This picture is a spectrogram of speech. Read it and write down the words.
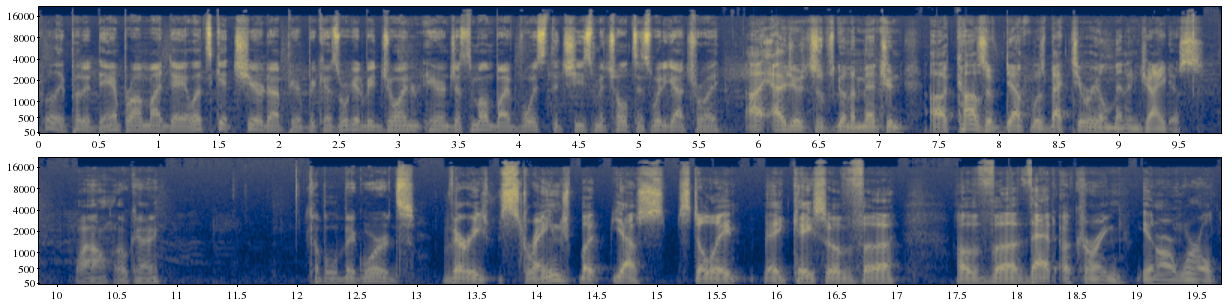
It's really put a damper on my day. Let's get cheered up here because we're going to be joined here in just a moment by voice of the Chiefs, Mitch Holthus. What do you got, Troy? I, I just was going to mention uh, cause of death was bacterial meningitis. Wow. Okay. A Couple of big words. Very strange, but yes, still a, a case of uh, of uh, that occurring in our world.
